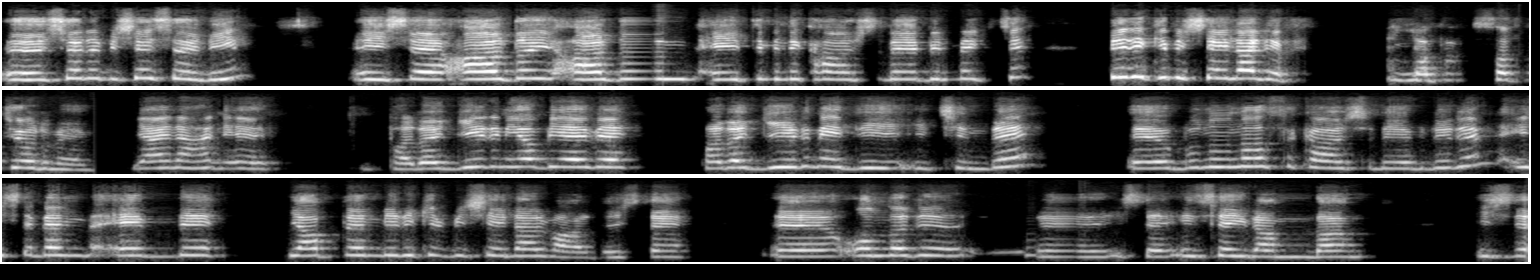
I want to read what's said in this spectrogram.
e, şöyle bir şey söyleyeyim. E, işte Arda, Arda'nın eğitimini karşılayabilmek için bir iki bir şeyler yap yapıp satıyorum ev. Yani hani para girmiyor bir eve. Para girmediği için de e, bunu nasıl karşılayabilirim? İşte benim evde yaptığım bir iki bir şeyler vardı. İşte e, onları e, işte Instagram'dan işte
